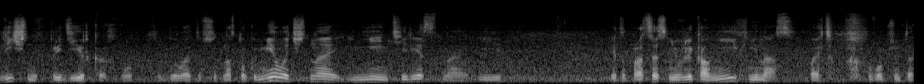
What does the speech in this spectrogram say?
личных придирках. Вот было это все настолько мелочно и неинтересно, и этот процесс не увлекал ни их, ни нас. Поэтому, в общем-то,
